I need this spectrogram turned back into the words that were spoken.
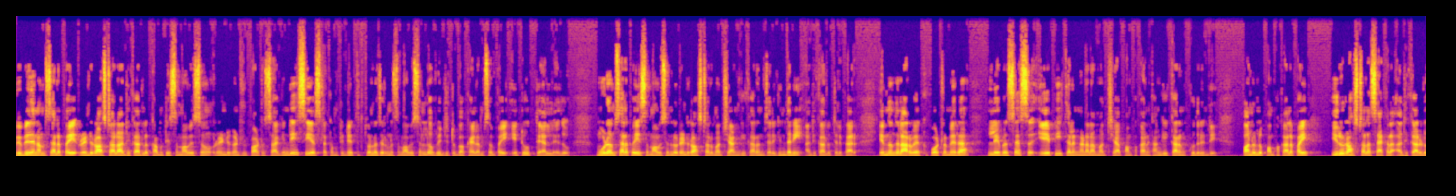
విభజన అంశాలపై రెండు రాష్ట్రాల అధికారుల కమిటీ సమావేశం రెండు గంటల పాటు సాగింది. సీఎస్ల కమిటీ నేతృత్వంలో జరిగిన సమావేశంలో విద్యుత్ బకాయిల అంశంపై ఎటూ తేలలేదు. మూడు అంశాలపై ఈ సమావేశంలో రెండు రాష్ట్రాల మధ్య అంగీకారం జరిగిందని అధికారులు తెలిపారు. ఎనిమిది వందల అరవై ఒక్క కోట్ల మేర లేబర్ సెస్ ఏపీ తెలంగాణల మధ్య పంపకానికి అంగీకారం కుదిరింది. పనులు పంపకాలపై ఇరు రాష్ట్రాల శాఖల అధికారులు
